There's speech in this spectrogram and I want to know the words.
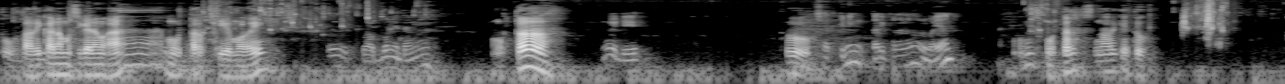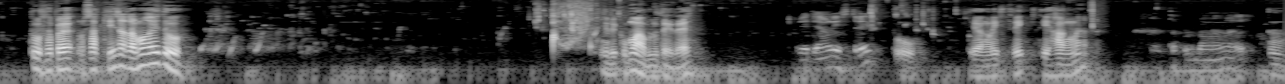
Tuh tarikanna masih kana ah muter euy. Oh, babon ya. Muter. Tuh, saat ini tarikan lumayan. ini muter senar gitu. Tuh sampai rusak kieu mah itu. Jadi kumaha belu teh teh? Yang listrik, Tuh, yang listrik lubang lama. Tuh.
